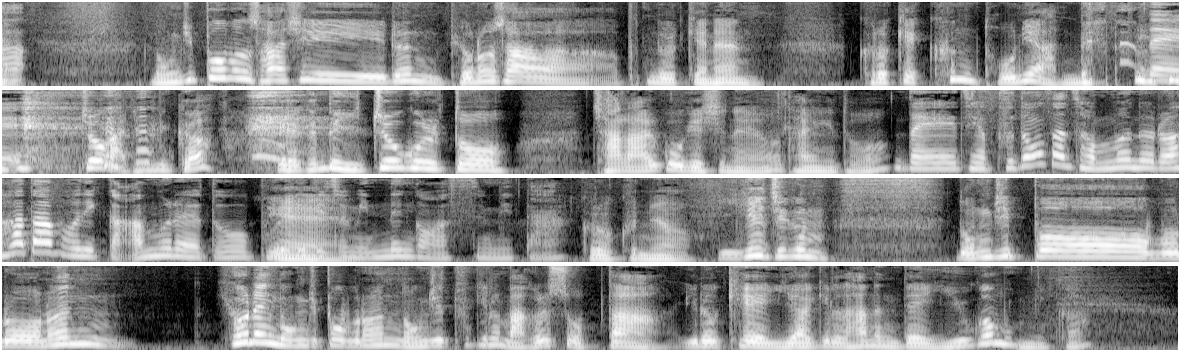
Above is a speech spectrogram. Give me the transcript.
농지법은 사실은 변호사 분들께는 그렇게 큰 돈이 안 되는 네. 쪽 아닙니까? 예, 근데 이쪽을 또잘 알고 계시네요. 다행히도. 네, 제가 부동산 전문으로 하다 보니까 아무래도 볼 일이 예. 좀 있는 것 같습니다. 그렇군요. 이게 지금 농지법으로는 현행 농지법으로는 농지 투기를 막을 수 없다. 이렇게 이야기를 하는데 이유가 뭡니까?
